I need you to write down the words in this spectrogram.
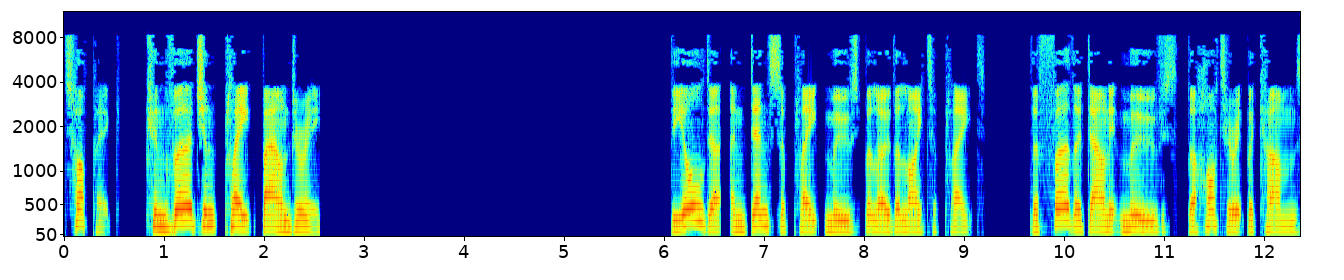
Topic: Convergent plate boundary The older, and denser plate moves below the lighter plate. The further down it moves, the hotter it becomes,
